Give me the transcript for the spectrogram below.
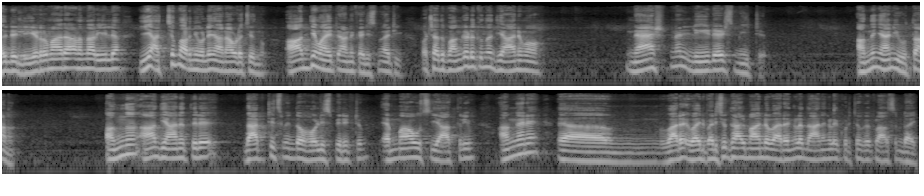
അതിന്റെ ലീഡർമാരാണെന്ന് അറിയില്ല. ഈ അച്ഛൻ പറഞ്ഞുകൊണ്ട് ഞാൻ അവിടെ ചെന്നു. ആദ്യമായിട്ടാണ് കരിസ്മാറ്റിക്. പക്ഷെ അത് പങ്കെടുക്കുന്ന ധ്യാനമോ? നാഷണൽ ലീഡേഴ്സ് മീറ്റ്. അന്ന് ഞാൻ യൂത്താണ്. അന്ന് ആ ധ്യാനത്തിൽ ബാപ്റ്റിസം ഇൻ ദ ഹോളി സ്പിരിറ്റും എം ഹൗസ് യാത്രയും അങ്ങനെ വര- പരിശുദ്ധാത്മാവിന്റെ വരങ്ങളെ ദാനങ്ങളെക്കുറിച്ചൊക്കെ ക്ലാസ് ഉണ്ടായി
